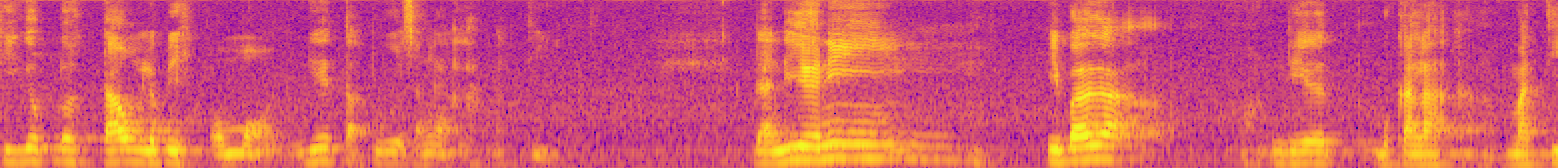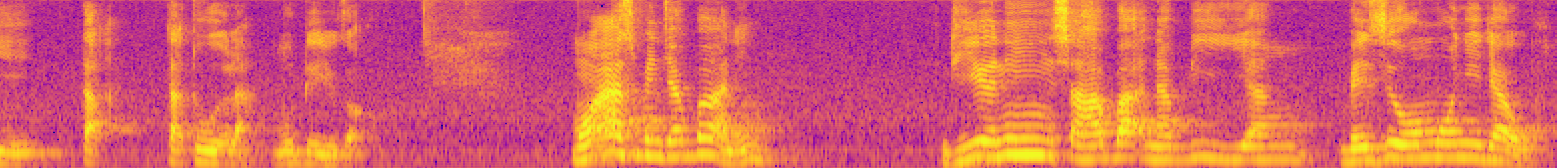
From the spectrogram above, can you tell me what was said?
30 tahun lebih umur. Dia tak tua sangatlah mati. Dan dia ni ibarat dia bukanlah mati tak tak tua lah muda juga. Muaz bin Jabal ni dia ni sahabat Nabi yang beza umurnya jauh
